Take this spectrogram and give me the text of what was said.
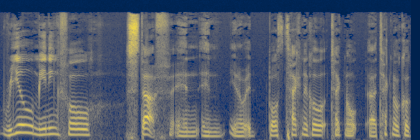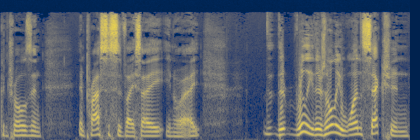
real meaningful stuff, and and you know, it, both technical technical uh, technical controls and and process advice. I you know I the, really there's only one section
